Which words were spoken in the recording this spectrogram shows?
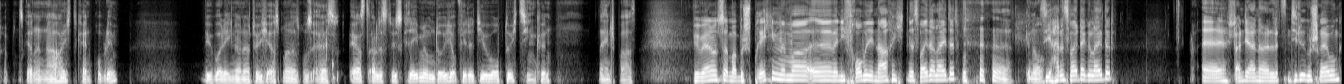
schreibt uns gerne eine Nachricht, kein Problem. Wir überlegen dann natürlich erstmal, das muss erst, erst alles durchs Gremium durch, ob wir das hier überhaupt durchziehen können. Nein, Spaß. Wir werden uns dann mal besprechen, wenn, wir, äh, wenn die Frau mit den Nachrichten das weiterleitet. genau. Sie hat es weitergeleitet. Äh, stand ja in der letzten Titelbeschreibung.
